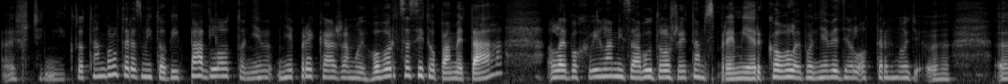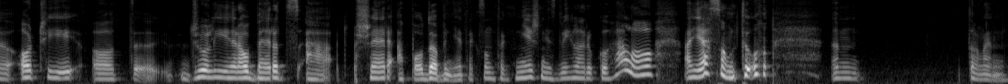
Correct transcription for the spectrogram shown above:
ešte niekto tam bol, teraz mi to vypadlo, to ne, neprekáža, môj hovorca si to pamätá, lebo chvíľa mi zabudol, že je tam s premiérkou, lebo nevedel odtrhnúť e, e, oči od Julie Roberts a Cher a podobne. Tak som tak nežne zdvihla ruku, halo, a ja som tu. To len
